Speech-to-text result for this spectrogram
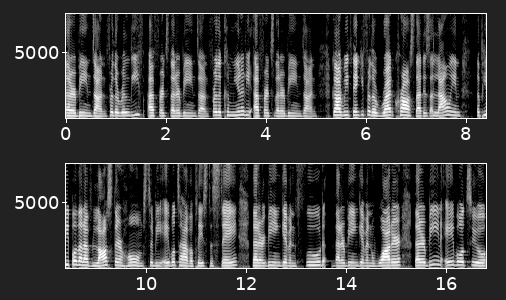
that are being done, for the relief efforts that are being done, for the community efforts that are being done. God, we thank you for the Red Cross that is allowing the people that have lost their homes to be able to have a place to stay, that are being given food, that are being given water, that are being able to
